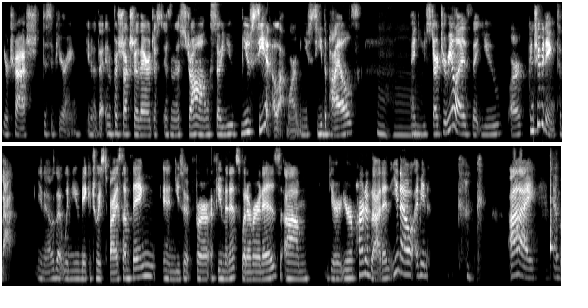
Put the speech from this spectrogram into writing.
your trash disappearing. You know, the infrastructure there just isn't as strong, so you you see it a lot more. I mean, you see the piles, mm-hmm. and you start to realize that you are contributing to that you know that when you make a choice to buy something and use it for a few minutes whatever it is um, you're you're a part of that. And you know i mean i am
